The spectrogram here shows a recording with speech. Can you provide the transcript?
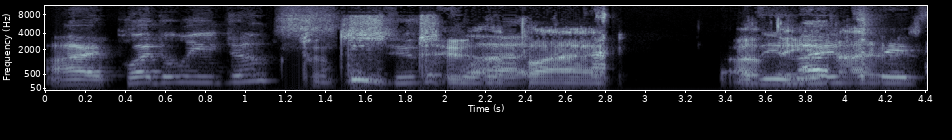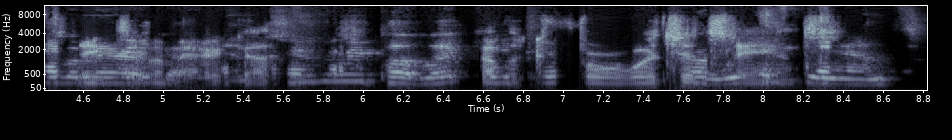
I pledge allegiance to, to the flag, flag of, the United, United States, States, of America, of America and to the republic, republic for which it stands, stands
